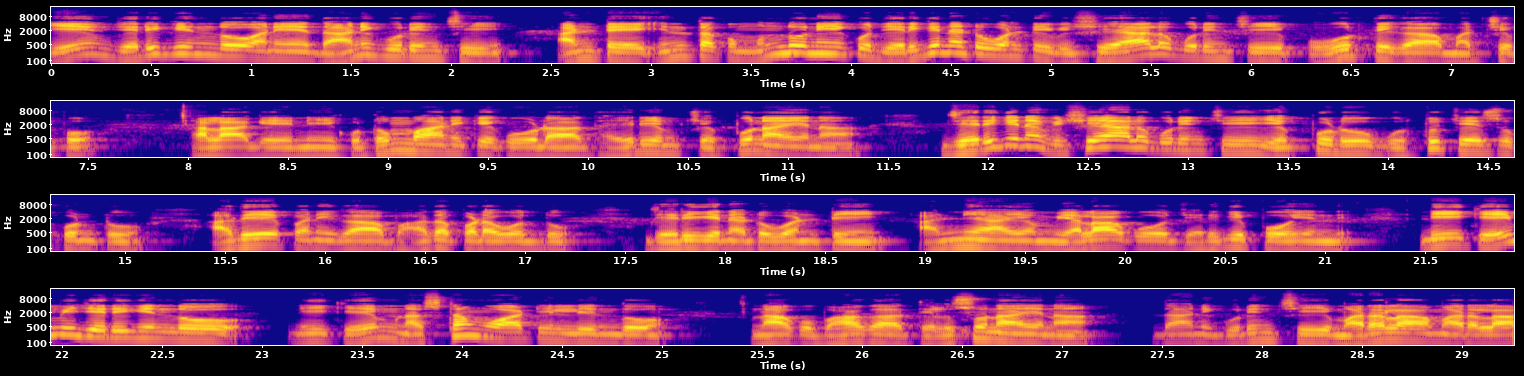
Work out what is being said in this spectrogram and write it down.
ఏం జరిగిందో అనే దాని గురించి అంటే ఇంతకు ముందు నీకు జరిగినటువంటి విషయాల గురించి పూర్తిగా మర్చిపో. అలాగే నీ కుటుంబానికి కూడా ధైర్యం చెప్పు నాయన. జరిగిన విషయాల గురించి ఎప్పుడూ గుర్తు చేసుకుంటూ అదే పనిగా బాధపడవద్దు. జరిగినటువంటి అన్యాయం ఎలాగో జరిగిపోయింది. నీకేమి జరిగిందో నీకేం నష్టం వాటిల్లిందో నాకు బాగా తెలుసు నాయన. దాని గురించి మరలా మరలా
